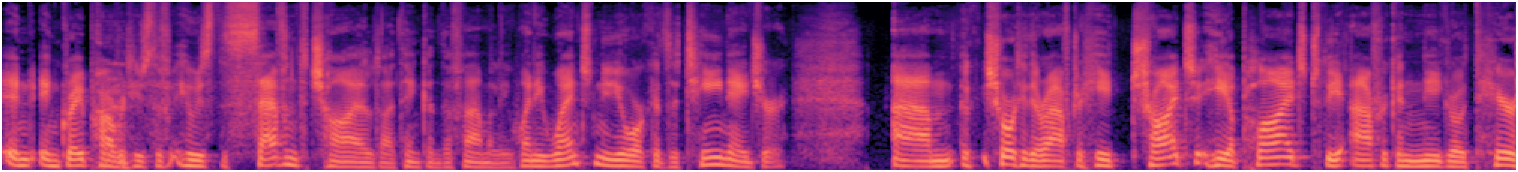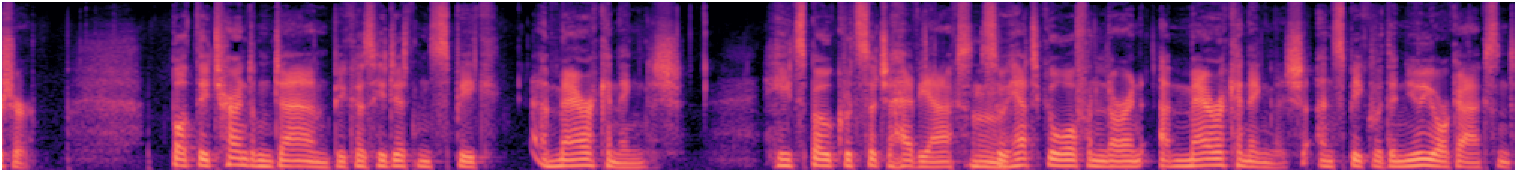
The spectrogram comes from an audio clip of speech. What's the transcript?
in, in great poverty. He was, the, he was the seventh child, I think, in the family. When he went to New York as a teenager, um, shortly thereafter, he tried to he applied to the African Negro Theatre, but they turned him down because he didn't speak American English. He spoke with such a heavy accent. Mm. So he had to go off and learn American English and speak with a New York accent.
